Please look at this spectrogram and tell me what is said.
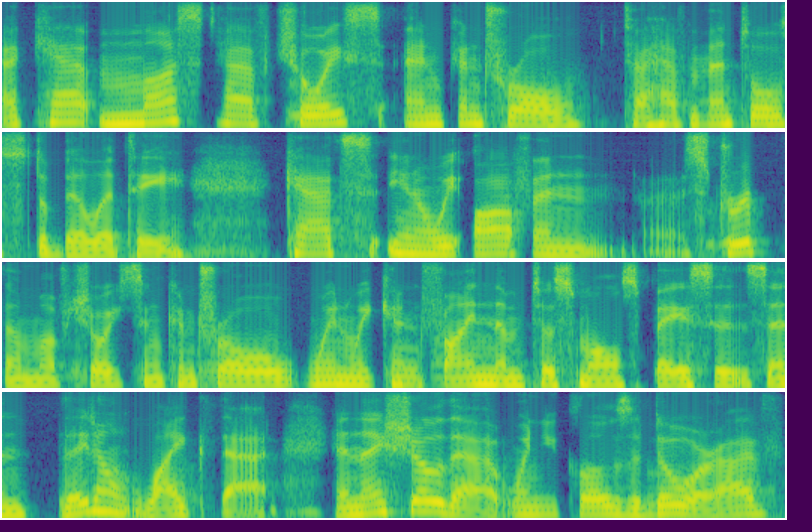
A cat must have choice and control to have mental stability. Cats, you know, we often uh, strip them of choice and control when we confine them to small spaces, and they don't like that. And they show that when you close a door. I've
